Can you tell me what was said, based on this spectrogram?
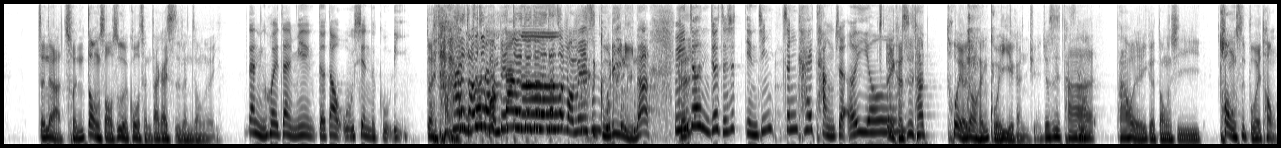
真的啊，纯动手术的过程大概十分钟而已。但你会在里面得到无限的鼓励。对他，他在旁边，对对对，他在旁边一直鼓励你。那明明就你就只是眼睛睁开躺着而已哦。对，可是他。会有一种很诡异的感觉，就是它它会有一个东西痛是不会痛，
